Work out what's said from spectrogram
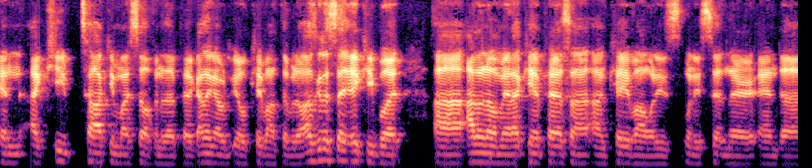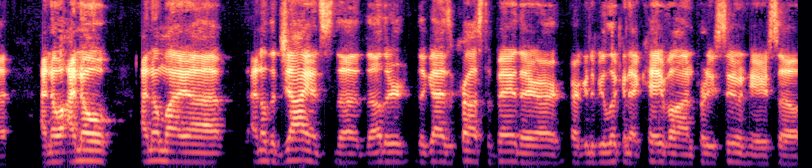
And I keep talking myself into that pick. I think I would go Kayvon Thibodeaux. I was going to say Icky, but uh, I don't know, man. I can't pass on, on Kayvon when he's when he's sitting there. And uh, I know, I know, I know my. Uh, I know the Giants, the the other the guys across the bay there are, are going to be looking at Kayvon pretty soon here. So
